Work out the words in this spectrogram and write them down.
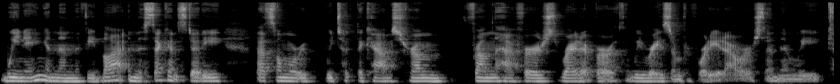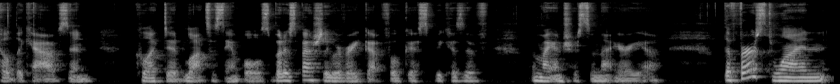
weaning and then the feedlot. In the second study, that's one where we, we took the calves from from the heifers right at birth. We raised them for 48 hours and then we killed the calves and collected lots of samples. But especially, we're very gut focused because of, of my interest in that area. The first one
